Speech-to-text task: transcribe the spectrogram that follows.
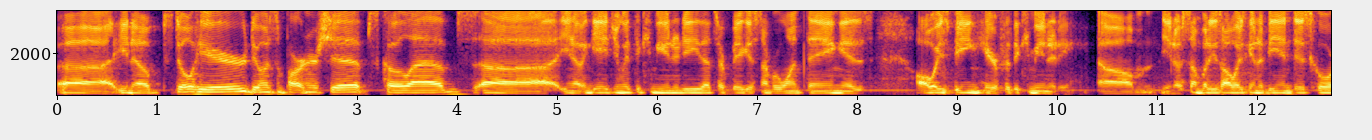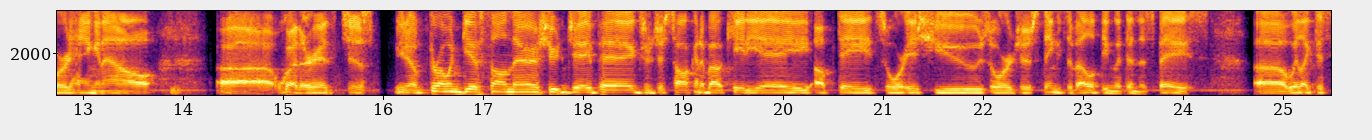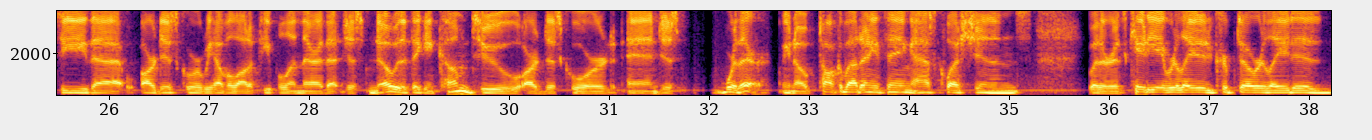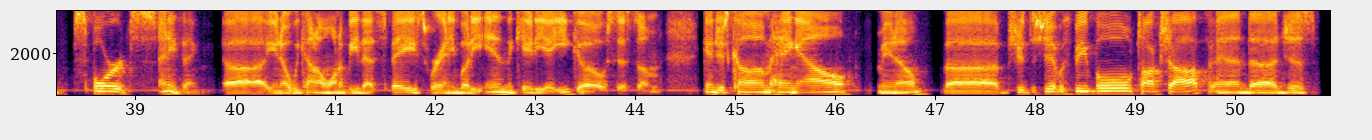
uh, you know, still here doing some partnerships, collabs, uh, you know, engaging with the community. That's our biggest number one thing is always being here for the community. Um, you know, somebody's always going to be in Discord hanging out, uh, whether it's just, you know, throwing gifts on there, shooting JPEGs, or just talking about KDA updates or issues or just things developing within the space. Uh, we like to see that our Discord, we have a lot of people in there that just know that they can come to our Discord and just we're there. You know, talk about anything, ask questions, whether it's KDA related, crypto related, sports, anything. Uh, you know, we kind of want to be that space where anybody in the KDA ecosystem can just come hang out, you know, uh, shoot the shit with people, talk shop, and uh, just,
